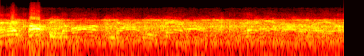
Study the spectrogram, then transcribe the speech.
Minner tossing the ball up and down in his bare hand, bare hand out of the hill.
